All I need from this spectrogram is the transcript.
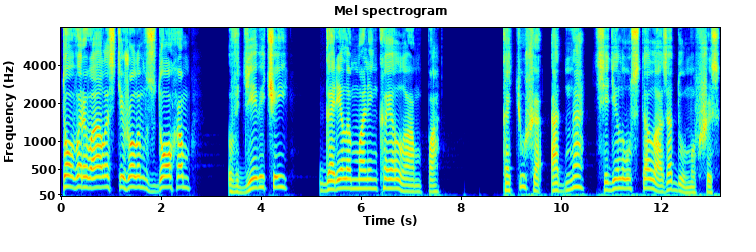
то вырывалось тяжелым вздохом, в девичьей горела маленькая лампа. Катюша одна сидела у стола, задумавшись,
